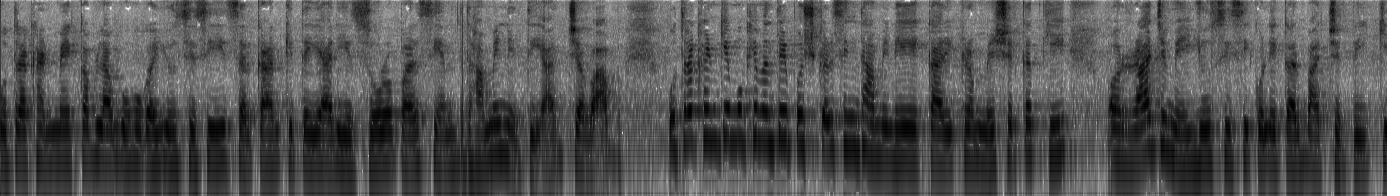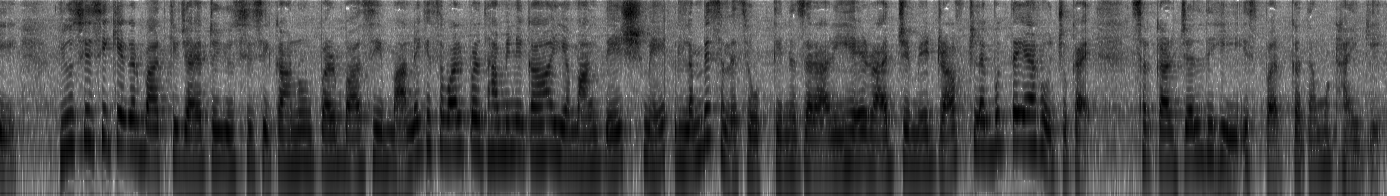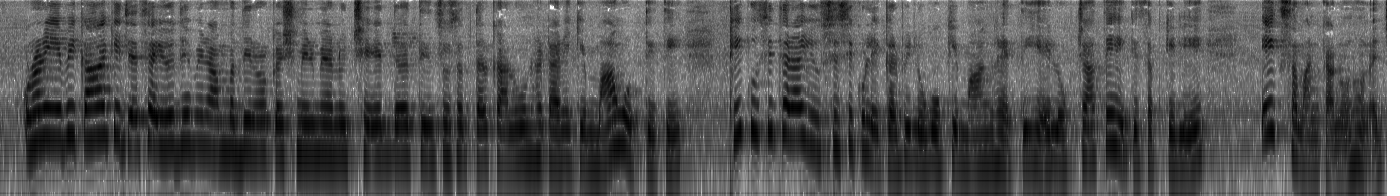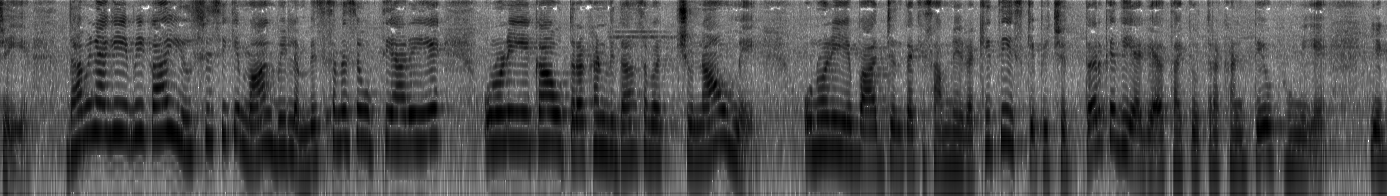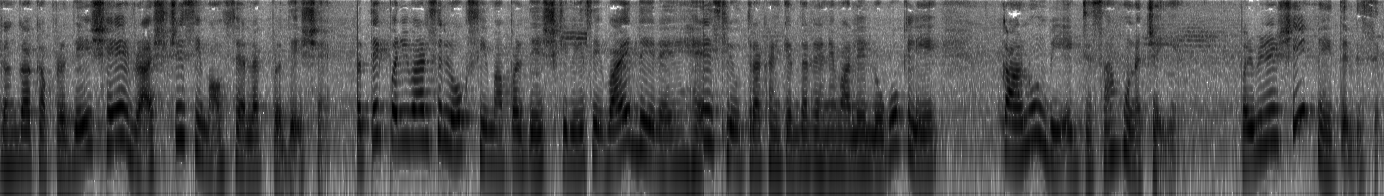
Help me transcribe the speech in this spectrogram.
उत्तराखंड में कब लागू होगा यूसीसी सरकार की तैयारी जोरों पर, सीएम धामी ने दिया जवाब। उत्तराखंड के मुख्यमंत्री पुष्कर सिंह धामी ने एक कार्यक्रम में शिरकत की और राज्य में यूसीसी को लेकर बातचीत भी की। यूसीसी की अगर बात की जाए तो यूसीसी कानून पर बाजी मारने के सवाल पर धामी ने कहा, यह मांग देश में लंबे समय से उठती नज़र आ रही है। राज्य में ड्राफ्ट लगभग तैयार हो चुका है। सरकार जल्द ही इस पर कदम उठाएगी। उन्होंने ये भी कहा कि जैसे अयोध्या में राम मंदिर और कश्मीर में अनुच्छेद 370 कानून हटाने की मांग उठती थी, ठीक उसी तरह यूसीसी को लेकर भी लोगों की मांग रहती है। लोग चाहते हैं कि सबके लिए एक समान कानून होना चाहिए। धामी आगे ये भी कहा यूसीसी की मांग भी लंबे समय से उठती आ रही है। उन्होंने ये कहा, उत्तराखंड विधानसभा चुनाव में उन्होंने ये बात जनता के सामने रखी थी। इसके पीछे तर्क दिया गया था कि उत्तराखंड देवभूमि है। ये गंगा का प्रदेश है, राष्ट्रीय सीमाओं से अलग प्रदेश है। प्रत्येक परिवार से लोग सीमा पर देश के लिए सेवाएँ दे रहे हैं, इसलिए उत्तराखंड के अंदर रहने वाले लोगों के लिए कानून भी एक जैसा होना चाहिए। परवीन सिंह, नई दिल्ली से।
